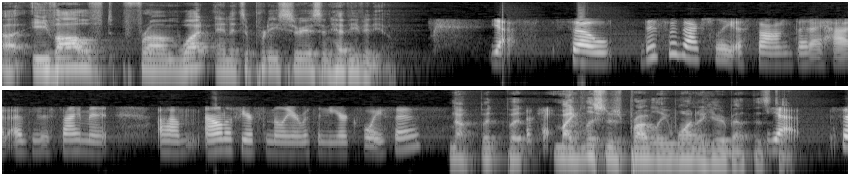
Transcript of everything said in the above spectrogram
Uh, evolved from what? And it's a pretty serious and heavy video. Yes. So this was actually a song that I had as an assignment. Um, I don't know if you're familiar with the New York Voices. No, but but Okay. my listeners probably want to hear about this. Yeah. So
